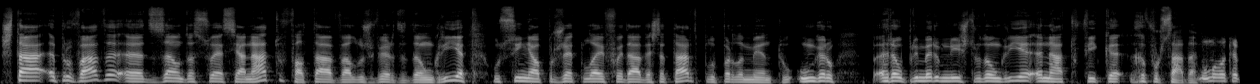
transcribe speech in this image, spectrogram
Está aprovada a adesão da Suécia à NATO, faltava a luz verde da Hungria. O sim ao projeto de lei foi dado esta tarde pelo Parlamento húngaro. Para o primeiro-ministro da Hungria, a NATO fica reforçada. Uma outra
